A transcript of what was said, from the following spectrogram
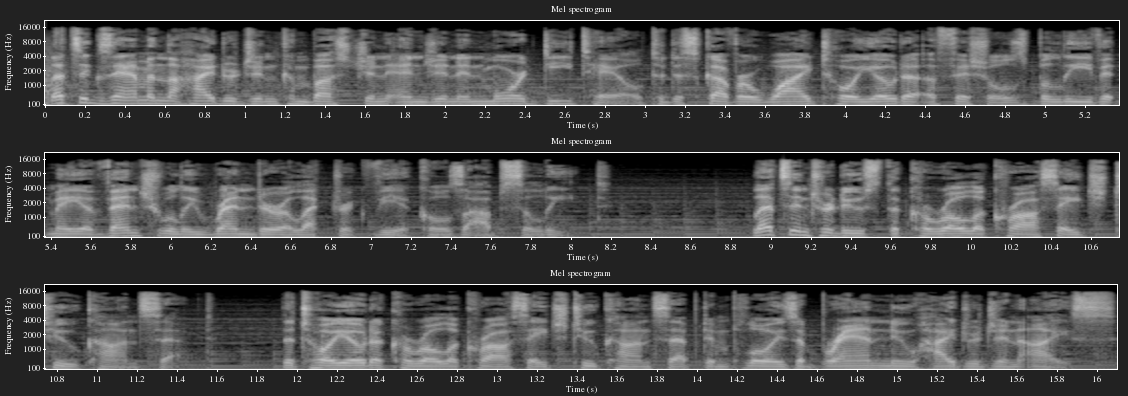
Let's examine the hydrogen combustion engine in more detail to discover why Toyota officials believe it may eventually render electric vehicles obsolete. Let's introduce the Corolla Cross H2 concept. The Toyota Corolla Cross H2 concept employs a brand new hydrogen ICE,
